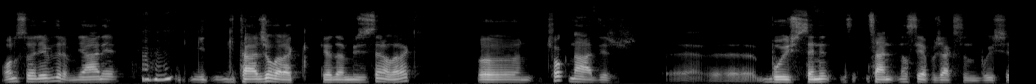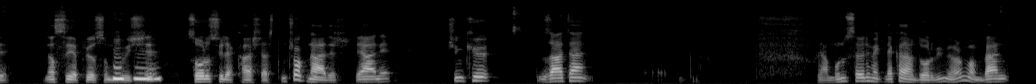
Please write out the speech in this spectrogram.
Onu söyleyebilirim. Yani Hı hı. gi- gitarcı olarak ya da müzisyen olarak e, çok nadir e, e, bu iş senin sen nasıl yapacaksın bu işi? Nasıl yapıyorsun Hı bu hı. işi? Sorusuyla karşılaştım. Çok nadir. Yani çünkü zaten yani bunu söylemek ne kadar doğru bilmiyorum ama ben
